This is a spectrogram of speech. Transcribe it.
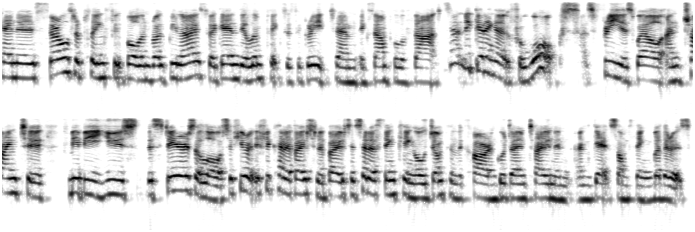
tennis. Girls are playing football and rugby now. So, again, the Olympics is a great um, example of that. Certainly, getting out for walks, that's free as well, and trying to maybe use the stairs a lot. If you're if you're kind of out and about, instead of thinking, oh, jump in the car and go downtown and, and get something, whether it's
